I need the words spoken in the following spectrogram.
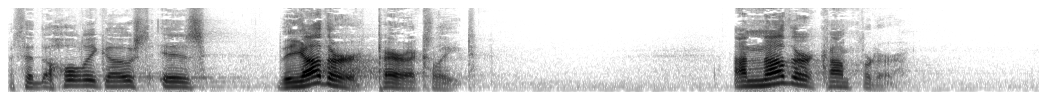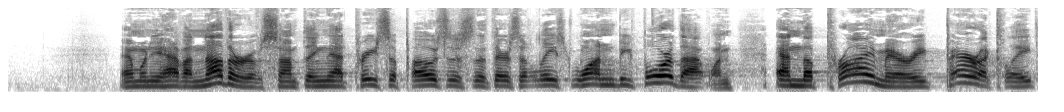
I said, The Holy Ghost is the other Paraclete another comforter. And when you have another of something, that presupposes that there's at least one before that one. And the primary paraclete,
